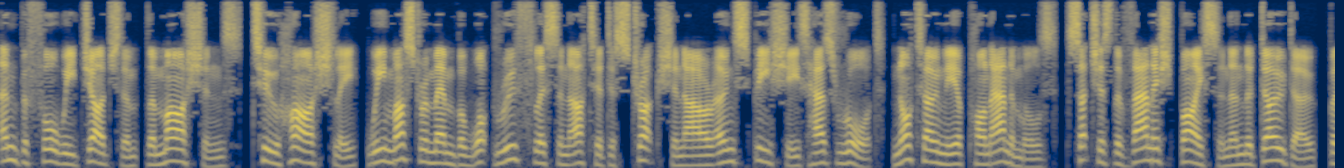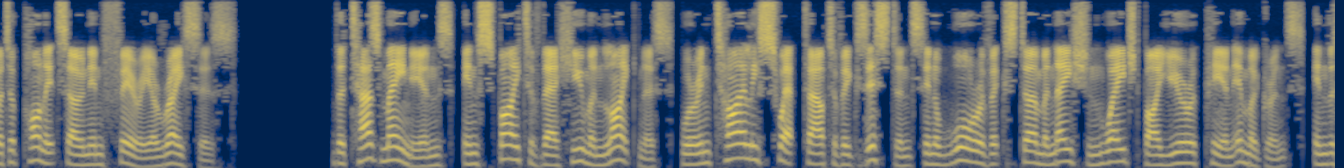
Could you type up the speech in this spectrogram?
and before we judge them, the Martians, too harshly, we must remember what ruthless and utter destruction our own species has wrought, not only upon animals, such as the vanished bison and the dodo, but upon its own inferior races. The Tasmanians, in spite of their human likeness, were entirely swept out of existence in a war of extermination waged by European immigrants, in the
